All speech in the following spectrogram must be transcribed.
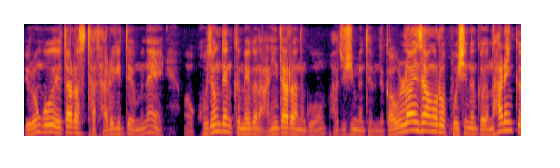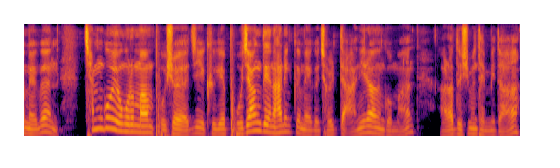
이런 거에 따라서 다 다르기 때문에 어, 고정된 금액은 아니다라는 거 봐주시면 됩니다. 그러니까 온라인상으로 보시는 그런 할인 금액은 참고용으로만 보셔야지 그게 보장된 할인 금액은 절대 아니라는 것만 알아두시면 됩니다.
